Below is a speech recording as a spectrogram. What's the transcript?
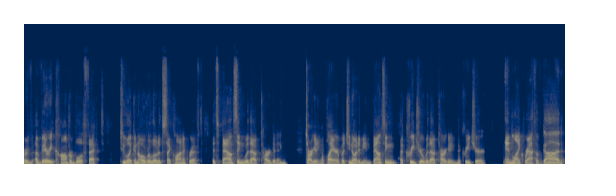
or a very comparable effect to like an overloaded cyclonic rift. It's bouncing without targeting, targeting a player, but you know what I mean? Bouncing a creature without targeting the creature. And like Wrath of God,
